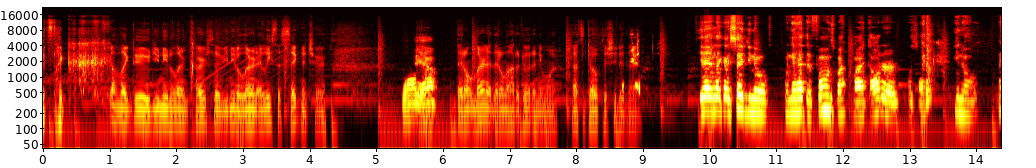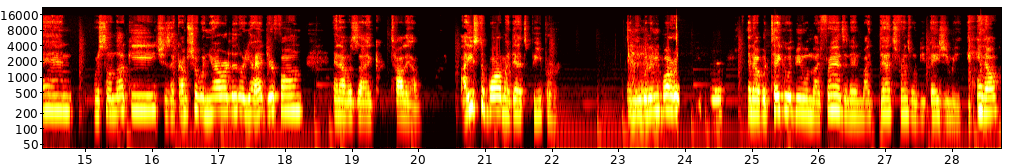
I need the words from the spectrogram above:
it's like i'm like dude you need to learn cursive. You need to learn at least a signature. Yeah they yeah. don't, they don't learn it. They don't know how to do it anymore. That's dope that she did that. Yeah and like i said you know when they had their phones my, my daughter was like you know man, we're so lucky. She's like, I'm sure when you were little, you had your phone. And I was like, Talia, I used to borrow my dad's beeper. And he would let me borrow beeper, and I would take it with me with my friends, and then my dad's friends would be paging me, you know?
